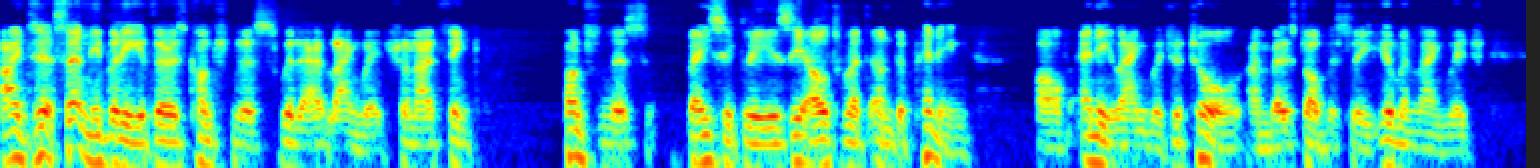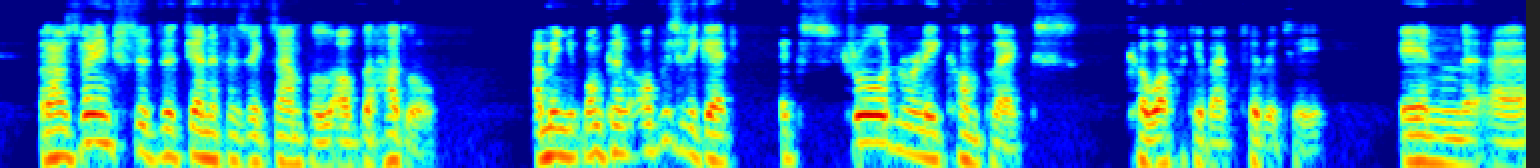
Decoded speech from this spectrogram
I certainly believe there is consciousness without language, and I think consciousness basically is the ultimate underpinning of any language at all, and most obviously human language. But I was very interested with Jennifer's example of the huddle. I mean, one can obviously get extraordinarily complex cooperative activity in uh,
